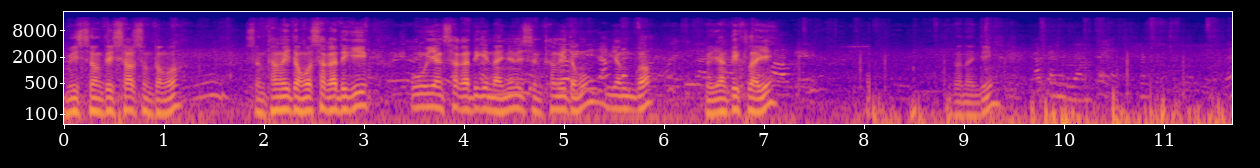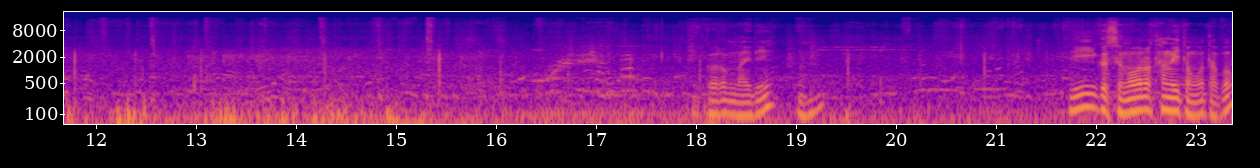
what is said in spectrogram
미성 대 살성 동거. 성탕의 동거 사가되기 우양 사가되기 나년에 성탕의 동거 양과 그 양득라이. 이거나 이리. 거름 나이디 이거 성어로 탕이 동거 다부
